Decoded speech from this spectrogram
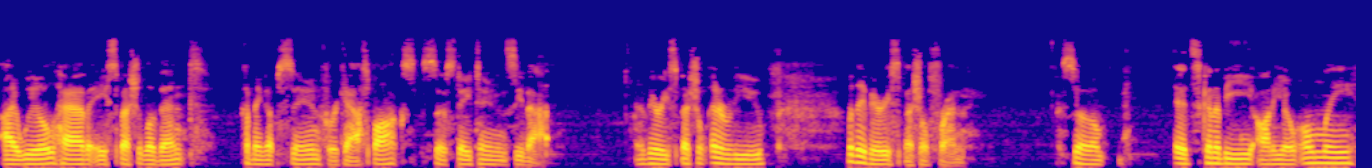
I will have a special event coming up soon for Castbox, so stay tuned and see that. A very special interview with a very special friend. So it's going to be audio only.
